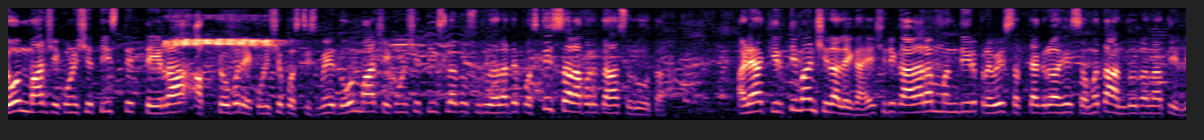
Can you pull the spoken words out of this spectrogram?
दोन मार्च एकोणीसशे तीस ते तेरा ऑक्टोबर एकोणीसशे पस्तीस. म्हणजे दोन मार्च एकोणीसशे तीसला तो सुरू झाला ते पस्तीस सालापर्यंत हा सुरू होता. आणि हा कीर्तिमान शिलालेख आहे. श्री काळाराम मंदिर प्रवेश सत्याग्रह हे समता आंदोलनातील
